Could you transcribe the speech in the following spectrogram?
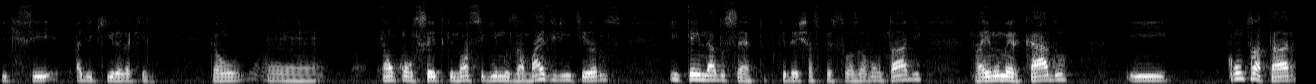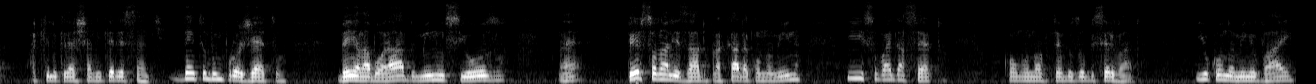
de que se adquira daquilo. Então, é, é um conceito que nós seguimos há mais de 20 anos e tem dado certo, porque deixa as pessoas à vontade para ir no mercado e contratar aquilo que ele achava interessante. Dentro de um projeto bem elaborado, minucioso, né, personalizado para cada condomínio, e isso vai dar certo, como nós temos observado. E o condomínio vai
